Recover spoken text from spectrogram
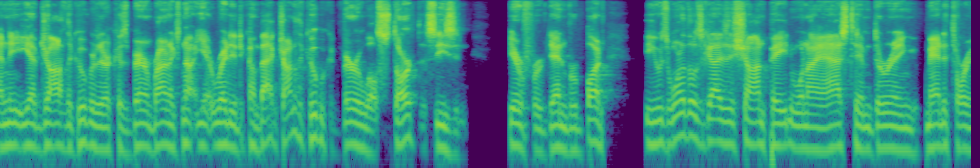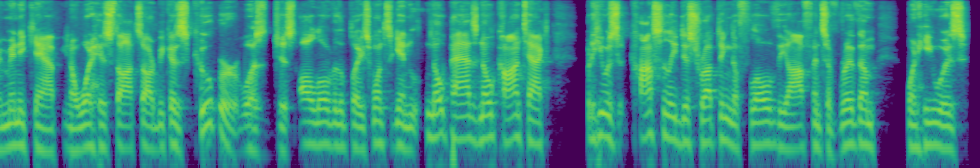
And then you have Jonathon Cooper there because Baron Browning's not yet ready to come back. Jonathon Cooper could very well start the season here for Denver. But he was one of those guys as Sean Payton when I asked him during mandatory minicamp, you know, what his thoughts are because Cooper was just all over the place. Once again, no pads, no contact, but he was constantly disrupting the flow of the offensive rhythm when he was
